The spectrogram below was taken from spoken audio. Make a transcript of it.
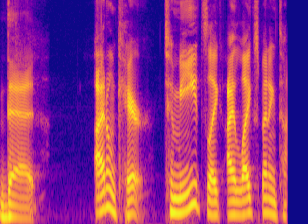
that I don't care. To me, it's like I like spending time.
